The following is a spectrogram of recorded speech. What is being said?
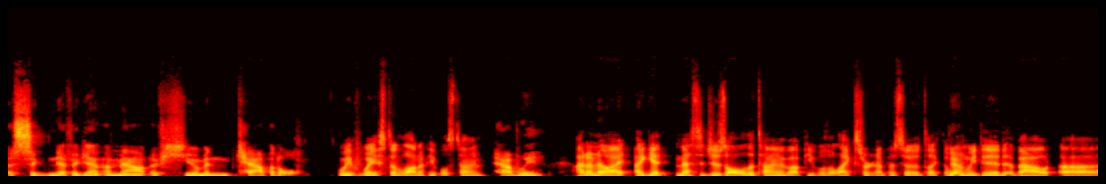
a significant amount of human capital. We've wasted a lot of people's time. Have we? I don't know. I, I get messages all the time about people that like certain episodes, like the Yeah. one we did about uh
